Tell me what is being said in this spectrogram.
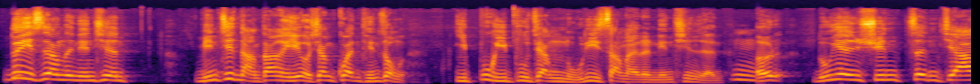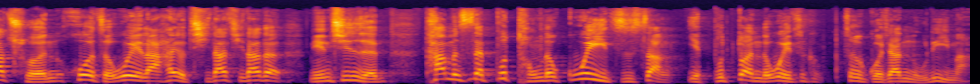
类似这样的年轻人，民进党当然也有像冠廷这种一步一步这样努力上来的年轻人，而卢彦勋、郑家纯或者未来还有其他其他的年轻人，他们是在不同的位置上，也不断的为这个这个国家努力嘛。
